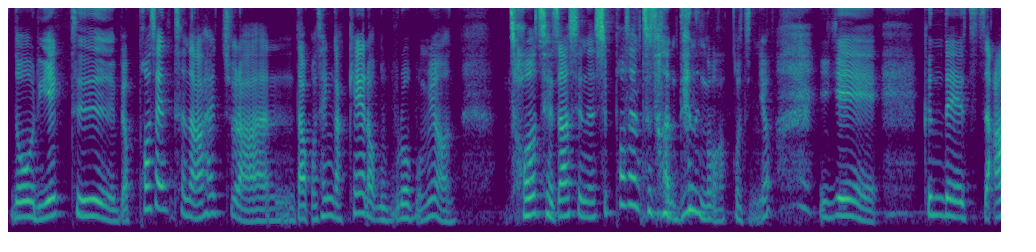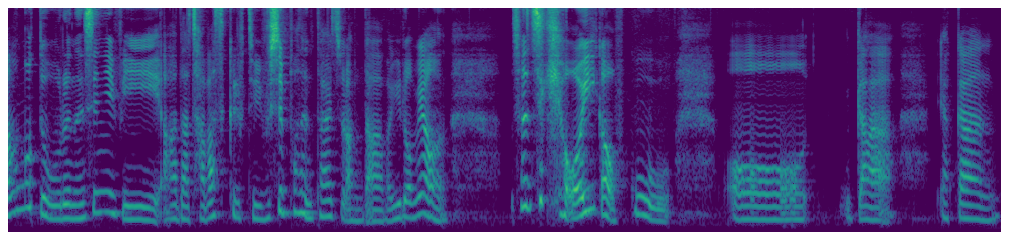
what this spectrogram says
너 React 몇 퍼센트나 할 줄 안다고 생각해? 라고 물어보면, 저 제 자신은 10%도 안 되는 것 같거든요. 이게, 근데 진짜 아무것도 모르는 신입이, 아, 나 JavaScript 60%할 줄 안다. 막 이러면, 솔직히 어이가 없고, 어, 그러니까 약간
